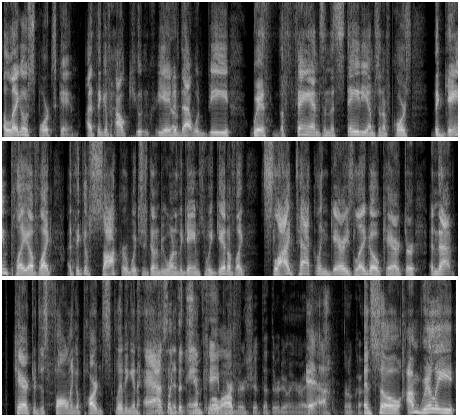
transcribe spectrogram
a Lego sports game. I think of how cute and creative yeah. that would be with the fans and the stadiums, and of course the gameplay of like I think of soccer, which is going to be one of the games we get of like slide tackling Gary's Lego character, and that character just falling apart and splitting in half. And that's like the 2K partnership off. that they're doing, right? Yeah. Okay. And so I'm really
